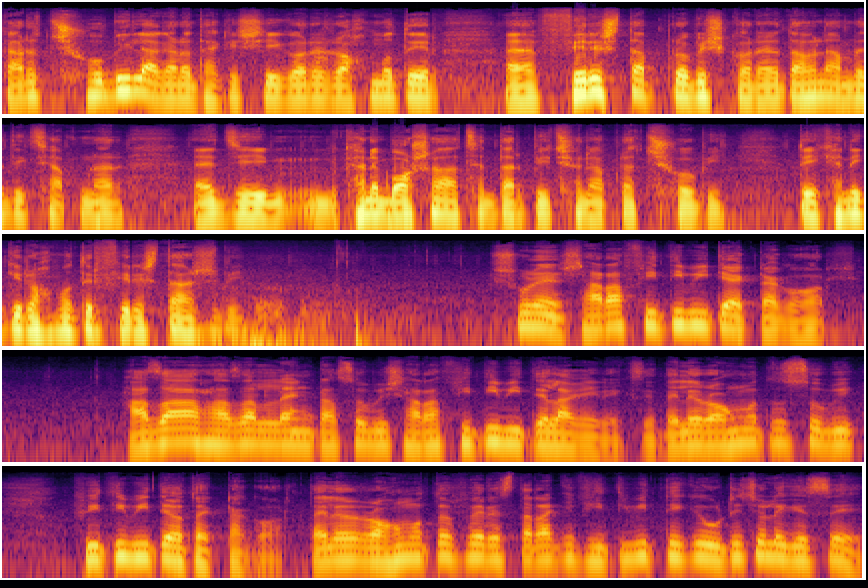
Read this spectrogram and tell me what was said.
কারও ছবি লাগানো থাকে সেই ঘরে রহমতের আহ, ফেরেশতা প্রবেশ করে তাহলে আমরা দেখছি আপনার এখানে বসা আছেন তার পিছনে আপনার ছবি। তো এখানে কি রহমতের ফেরেশতা আসবে? শুনেন সারা পৃথিবীটা একটা ঘর। হাজার হাজার ল্যাংটা ছবি সারা পৃথিবীতে লাগাই রেখেছে। তাইলে রহমতের ছবি পৃথিবীতেও তো একটা ঘর। তাইলে রহমতের ফেরেস্তারা কি পৃথিবীর থেকে উঠে চলে গেছে?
